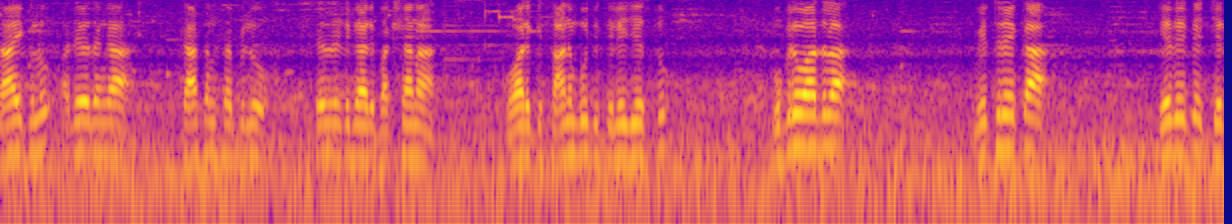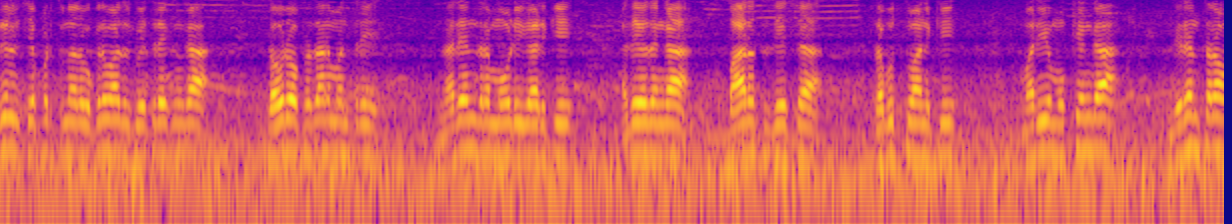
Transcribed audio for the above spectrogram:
నాయకులు అదేవిధంగా శాసనసభ్యులు శ్రీరెడ్డి గారి పక్షాన వారికి సానుభూతి తెలియజేస్తూ ఉగ్రవాదుల వ్యతిరేక ఏదైతే చర్యలు చేపడుతున్నారో ఉగ్రవాదులకు వ్యతిరేకంగా గౌరవ ప్రధానమంత్రి నరేంద్ర మోడీ గారికి అదేవిధంగా భారతదేశ ప్రభుత్వానికి మరియు ముఖ్యంగా నిరంతరం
